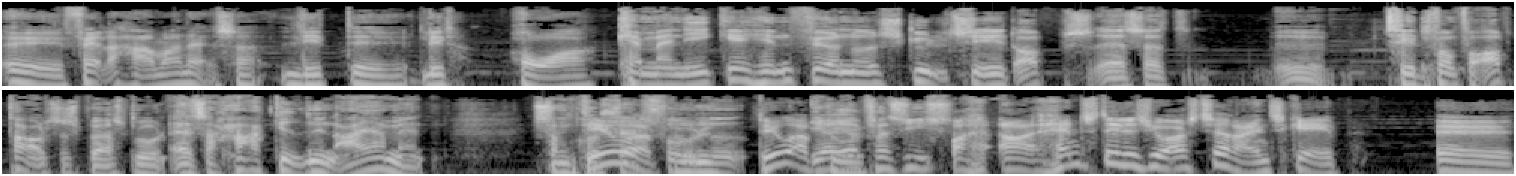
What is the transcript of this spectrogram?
øh, falder hammeren altså lidt, øh, lidt hårdere. Kan man ikke henføre noget skyld til et op, altså, øh, til en form for opdragelsespørgsmål? Altså har givet en ejermand, som kunne sætte foden ned? Det er jo Abdul. Ja, ja, præcis. Og, og han stilles jo også til regnskab. Øh,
